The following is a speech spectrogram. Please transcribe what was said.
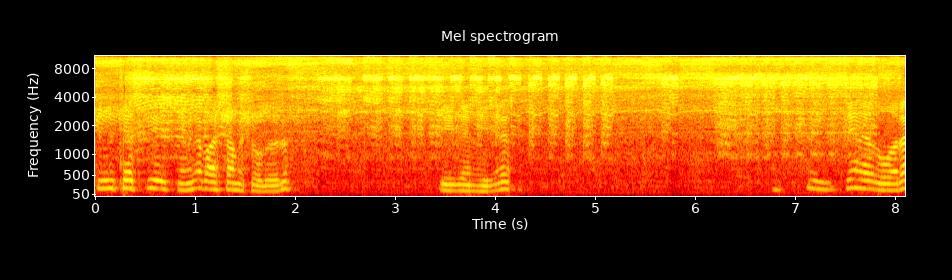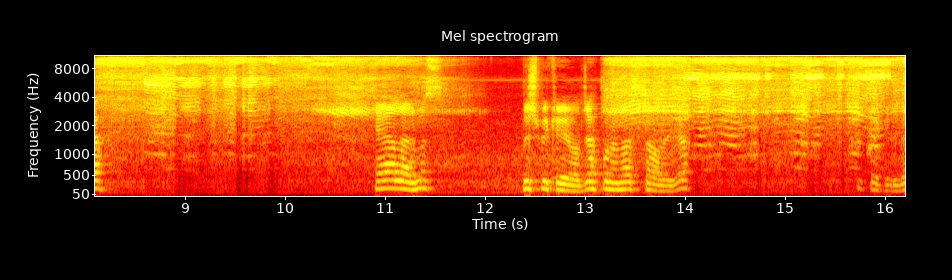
Şimdi tesviye işlemine başlamış oluyoruz. İyiden iyiye. Genel olarak kenarlarımız dış bükey olacak. Bunu nasıl sağlayacağız? Bu şekilde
